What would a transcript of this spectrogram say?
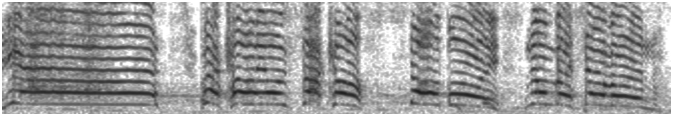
Yes! Bukayo Saka, star boy, number seven.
